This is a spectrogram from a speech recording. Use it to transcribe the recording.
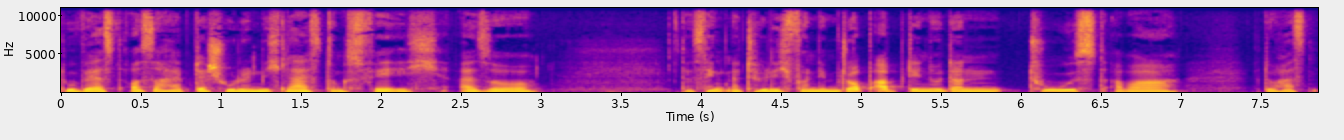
du wärst außerhalb der Schule nicht leistungsfähig. Also das hängt natürlich von dem Job ab, den du dann tust, aber du hast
